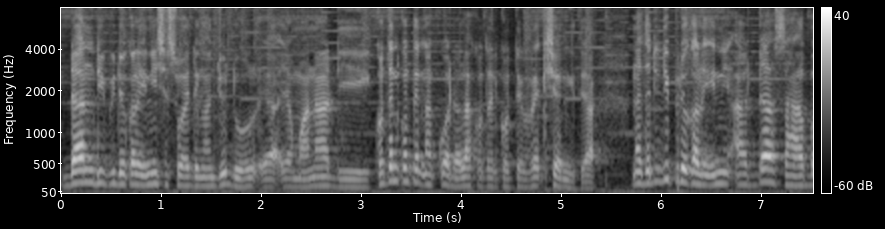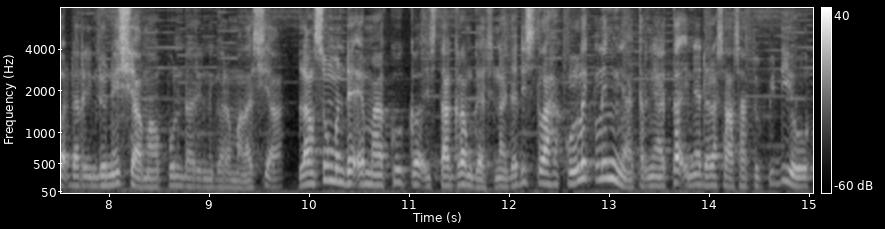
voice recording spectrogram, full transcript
dan di video kali ini sesuai dengan judul ya yang mana di konten-konten aku adalah konten-konten reaction gitu ya. Nah, jadi di video kali ini ada sahabat dari Indonesia maupun dari negara Malaysia langsung mendm aku ke Instagram guys. Nah, jadi setelah aku klik linknya ternyata ini adalah salah satu video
